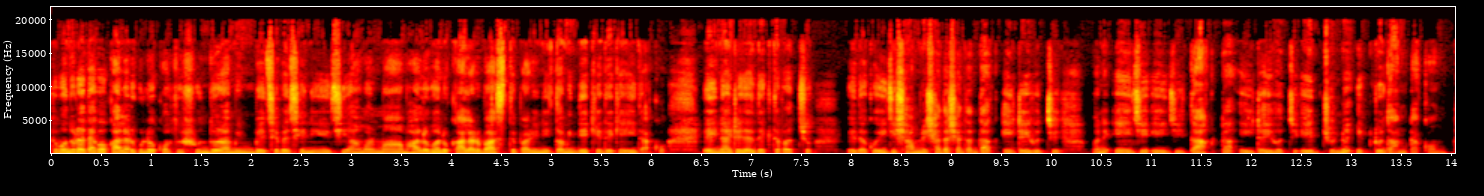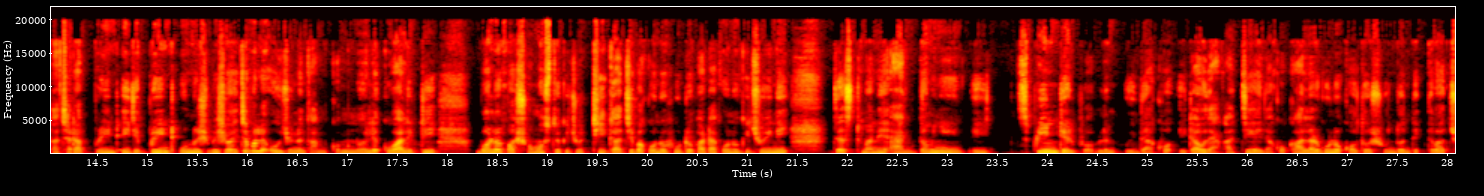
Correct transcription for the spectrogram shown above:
তো বন্ধুরা দেখো কালারগুলো কত সুন্দর আমি বেছে বেছে নিয়েছি। আমার মা ভালো ভালো কালার বাঁচতে পারিনি, তো আমি দেখে দেখে এই দেখো, এই নাইটে দেখতে পাচ্ছ? এই দেখো, এই যে সামনে সাদা সাদা দাগ, এইটাই হচ্ছে মানে এই যে এই যে দাগটা, এইটাই হচ্ছে, এর জন্য একটু দামটা কম। তাছাড়া প্রিন্ট এই যে প্রিন্ট উনিশ, বিশ হয়েছে বলে ওই জন্য দাম কম। নইলে কোয়ালিটি বলো বা সমস্ত কিছু ঠিক আছে বা কোনো ফুটো ফাটা কোনো কিছুই নেই। জাস্ট মানে একদমই এই প্রিন্টের প্রবলেম। ওই দেখো, এটাও দেখাচ্ছি, এই দেখো কালারগুলো কত সুন্দর দেখতে পাচ্ছ।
